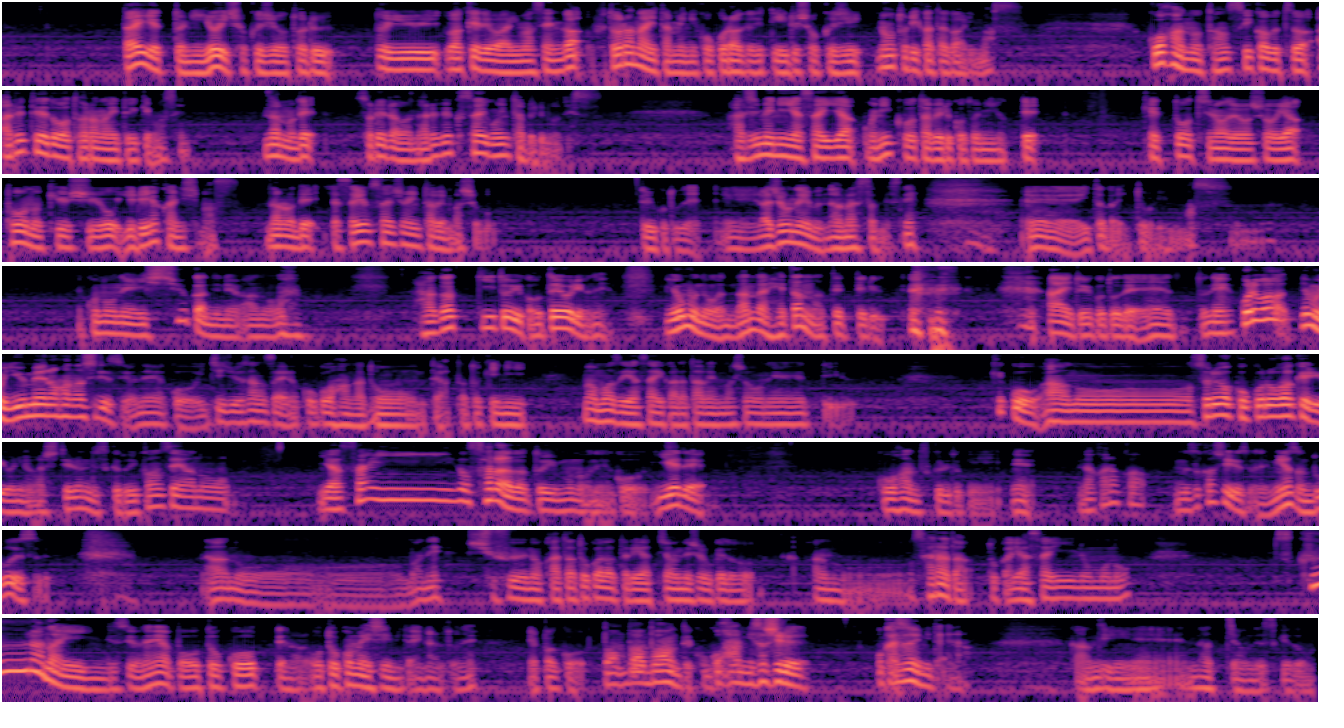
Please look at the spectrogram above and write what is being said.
ダイエットに良い食事をとるというわけではありませんが太らないために心がけている食事の取り方があります。ご飯の炭水化物はある程度は取らないといけません。なのでそれらはなるべく最後に食べるのです。初めに野菜やお肉を食べることによって血糖値の上昇や糖の吸収を緩やかにします。なので野菜を最初に食べましょう。ということで、えー、ラジオネーム七瀬さんですね、えー、いただいております。このね1週間でねあのはがきというかお便りをね読むのがだんだん下手になってってる はい、ということで、えー、っとね、これはでも有名な話ですよね。こう、一汁三菜のご飯がドーンってあった時に、まあ、まず野菜から食べましょうねっていう。結構、あのー、それは心がけるようにはしてるんですけど、いかんせん、あの、野菜のサラダというものをね、こう、家でご飯作る時にね、なかなか難しいですよね。皆さんどうです？あのー、まあね、主婦の方とかだったらやっちゃうんでしょうけど、あのサラダとか野菜のもの作らないんですよね。やっぱ男ってなる男飯みたいになるとね。やっぱこうボンボンボンってご飯味噌汁おかずみたいな感じにねなっちゃうんですけども。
